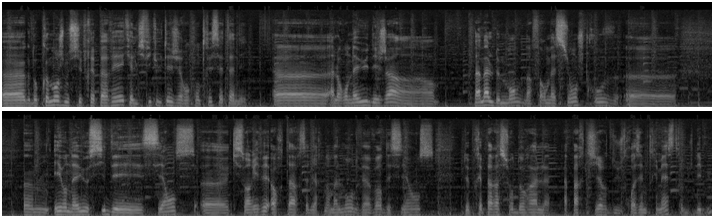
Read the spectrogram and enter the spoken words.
Euh, donc comment je me suis préparé, quelles difficultés j'ai rencontrées cette année? Euh, alors on a eu déjà un, pas mal de manque d'informations je trouve. Euh, et on a eu aussi des séances qui sont arrivées en retard, c'est-à-dire que normalement on devait avoir des séances de préparation d'oral à partir du troisième trimestre, du début.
